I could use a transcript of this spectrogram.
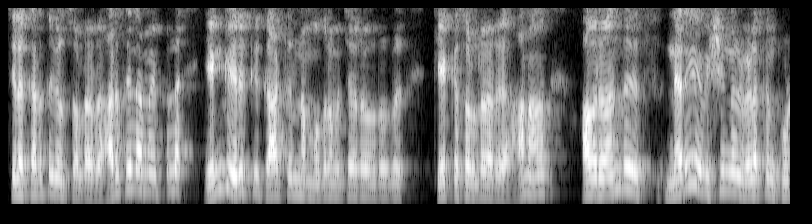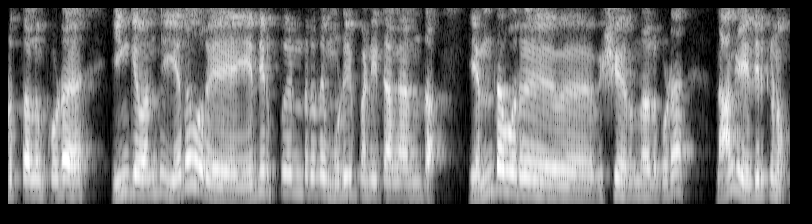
சில கருத்துக்கள் சொல்கிறாரு அரசியல் அமைப்பில் எங்கே இருக்குது காட்டுன்னு நம்ம முதலமைச்சர் அவர்கள் கேட்க சொல்கிறாரு ஆனால் அவர் வந்து ஸ்- நிறைய விஷயங்கள் விளக்கம் கொடுத்தாலும் கூட இங்க வந்து ஏதோ ஒரு எதிர்ப்புன்றது முடிவு பண்ணிட்டாங்கன்னு தான். எந்த ஒரு விஷயம் இருந்தாலும் கூட நாங்க எதிர்க்கணும்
